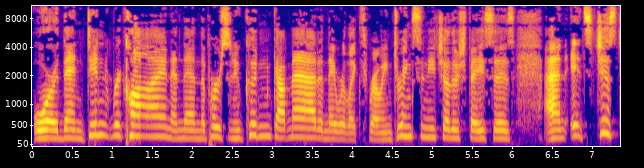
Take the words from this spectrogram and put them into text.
or then didn't recline and then the person who couldn't got mad and they were like throwing drinks in each other's faces and it's just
